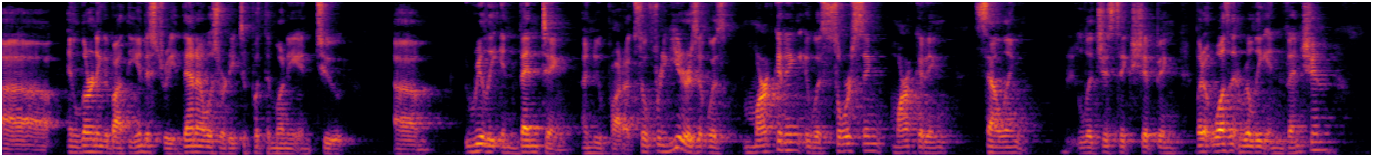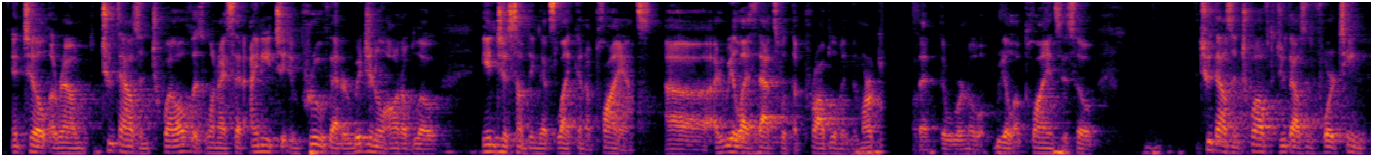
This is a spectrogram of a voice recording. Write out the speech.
uh, and learning about the industry, then I was ready to put the money into um, really inventing a new product. So for years, it was marketing, it was sourcing, marketing, selling, logistics, shipping, but it wasn't really invention until around 2012 is when I said I need to improve that original AutoBlow into something that's like an appliance. Uh, I realized that's what the problem in the market that there were no real appliances. So 2012 to 2014,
